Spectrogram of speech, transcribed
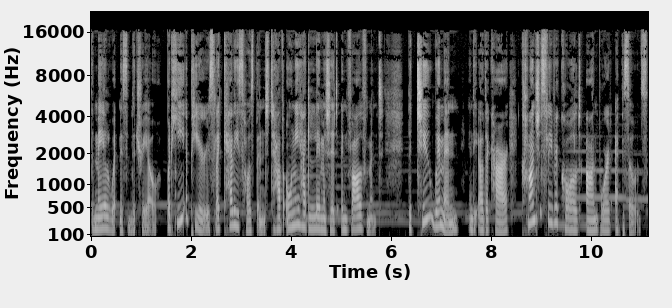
the male witness in the trio. But he appears, like Kelly's husband, to have only had limited involvement. The two women in the other car consciously recalled onboard episodes.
